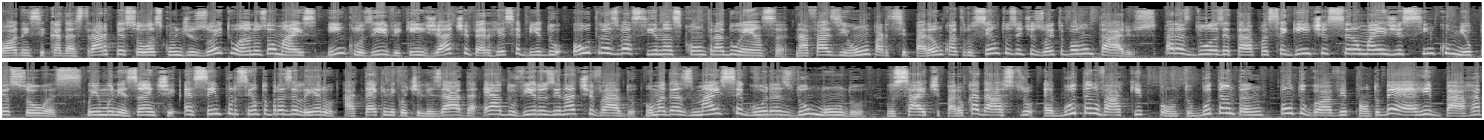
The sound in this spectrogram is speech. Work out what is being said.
Podem se cadastrar pessoas com 18 anos ou mais, inclusive quem já tiver recebido outras vacinas contra a doença. Na fase 1 participarão 418 voluntários. Para as duas etapas seguintes serão mais de 5 mil pessoas. O imunizante é 100% brasileiro. A técnica utilizada é a do vírus inativado, uma das mais seguras do mundo. O site para o cadastro é butanvac.butantan.gov.br barra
